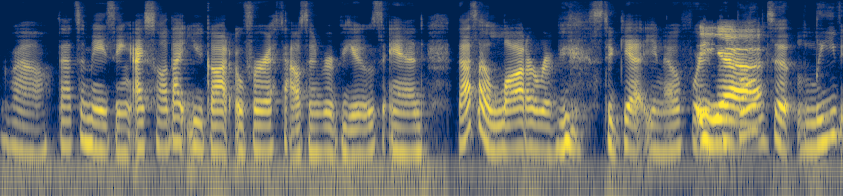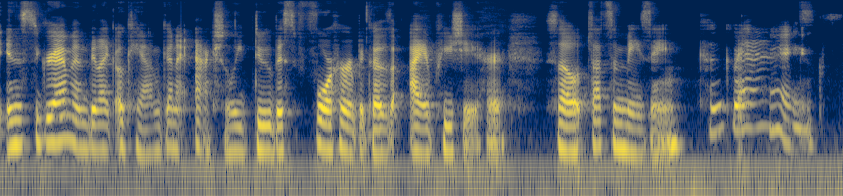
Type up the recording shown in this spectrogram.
Wow, that's amazing! I saw that you got over a thousand reviews, and that's a lot of reviews to get. You know, for yeah. people to leave Instagram and be like, okay, I'm gonna actually do this for her because I appreciate her. So that's amazing. Congrats. Thanks.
